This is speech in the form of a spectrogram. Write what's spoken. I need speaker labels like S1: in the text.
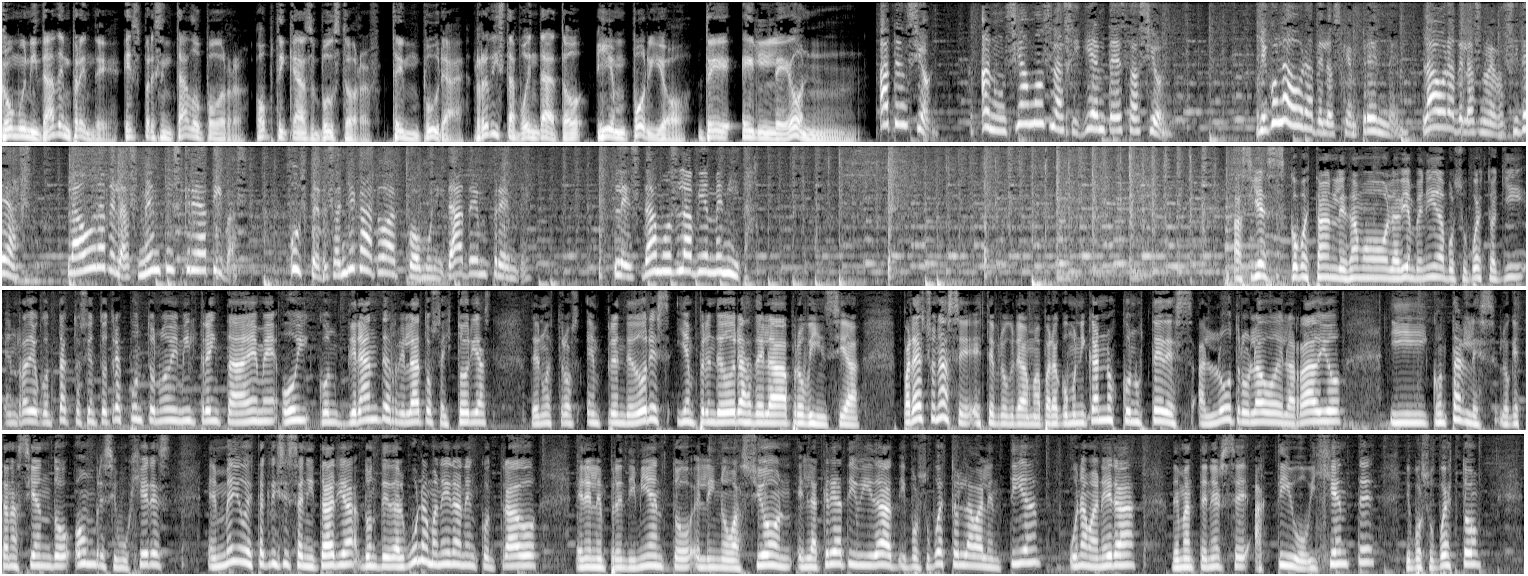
S1: Comunidad Emprende es presentado por Ópticas Bustorf, Tempura, Revista Buen Dato y Emporio de El León.
S2: Atención, anunciamos la siguiente estación. Llegó la hora de los que emprenden, la hora de las nuevas ideas, la hora de las mentes creativas. Ustedes han llegado a Comunidad Emprende. Les damos la bienvenida.
S3: Así es, ¿cómo están? Les damos la bienvenida, por supuesto, aquí en Radio Contacto 103.9 1030 AM, hoy con grandes relatos e historias de nuestros emprendedores y emprendedoras de la provincia. Para eso nace este programa, para comunicarnos con ustedes al otro lado de la radio y contarles lo que están haciendo hombres y mujeres en medio de esta crisis sanitaria donde de alguna manera han encontrado en el emprendimiento, en la innovación, en la creatividad y por supuesto en la valentía una manera de mantenerse activo, vigente y por supuesto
